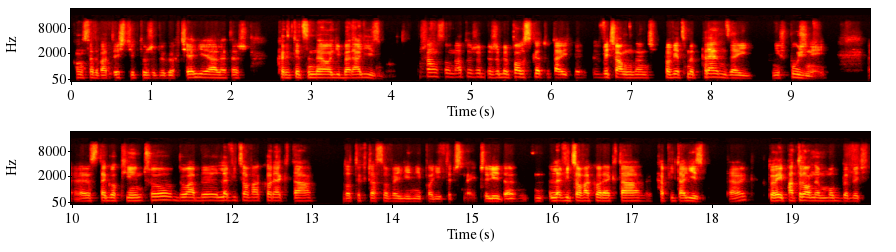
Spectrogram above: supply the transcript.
konserwatyści, którzy by go chcieli, ale też krytycy neoliberalizmu. Szansą na to, żeby, żeby Polskę tutaj wyciągnąć powiedzmy prędzej niż później e, z tego klinczu byłaby lewicowa korekta dotychczasowej linii politycznej, czyli lewicowa korekta kapitalizmu, tak? której patronem mógłby być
